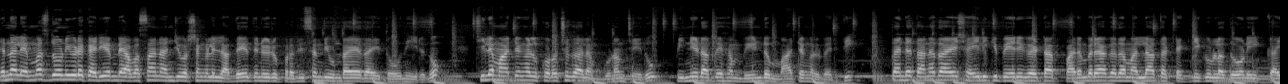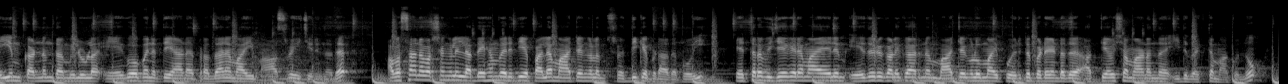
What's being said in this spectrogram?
എന്നാൽ എം എസ് ധോണിയുടെ കരിയറിന്റെ അവസാന അഞ്ച് വർഷങ്ങളിൽ അദ്ദേഹത്തിന് ഒരു പ്രതിസന്ധി ഉണ്ടായതായി തോന്നിയിരുന്നു. ചില മാറ്റങ്ങൾ കുറച്ചുകാലം ഗുണം ചെയ്തു. പിന്നീട് അദ്ദേഹം വീണ്ടും മാറ്റങ്ങൾ വരുത്തി. തന്റെ തനതായ ശൈലിക്ക് പേരുകേട്ട പരമ്പരാഗതമല്ലാത്ത ടെക്നിക്കുള്ള ധോണി കൈയും കണ്ണും തമ്മിലുള്ള ഏകോപനത്തെയാണ് പ്രധാനമായും ആശ്രയിച്ചിരുന്നത്. അവസാന വർഷങ്ങളിൽ അദ്ദേഹം വരുത്തിയ പല മാറ്റങ്ങളും ശ്രദ്ധിക്കപ്പെടാതെ പോയി. എത്ര വിജയകരമായാലും ഏതൊരു കളിക്കാരനും മാറ്റങ്ങളുമായി പൊരുത്തപ്പെടേണ്ടത് അത്യാവശ്യമാണെന്ന് ഇത് വ്യക്തമാക്കുന്നു.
